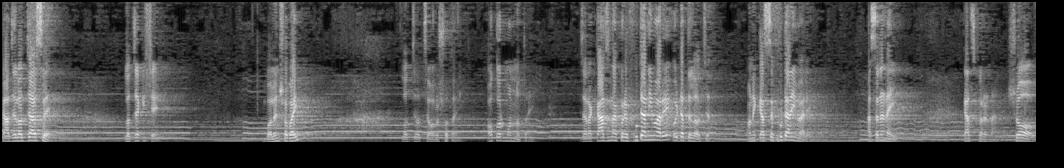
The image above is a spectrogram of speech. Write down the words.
কাজে লজ্জা আছে? লজ্জা কিসে? বলেন সবাই। লজ্জা হচ্ছে অলসতায়, অকর্মণ্যতায়। যারা কাজ না করে ফুটানি মারে, ওইটাতে লজ্জা। অনেকে আছে ফুটানি মারে। আছে না নাই? কাজ করে না। সব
